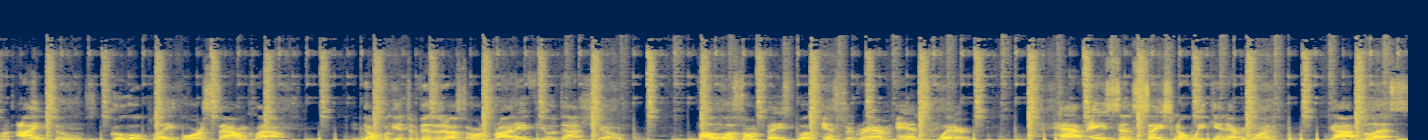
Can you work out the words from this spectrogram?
on iTunes, Google Play, or SoundCloud. And don't forget to visit us on FridayFuel.show. Follow us on Facebook, Instagram, and Twitter. Have a sensational weekend, everyone. God bless.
